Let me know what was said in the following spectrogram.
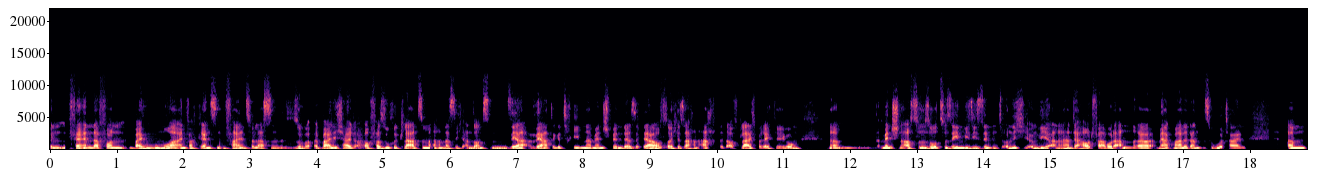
bin ein Fan davon, bei Humor einfach Grenzen fallen zu lassen, so, weil ich halt auch versuche klarzumachen, dass ich ansonsten ein sehr wertegetriebener Mensch bin, der sehr mhm. auf solche Sachen achtet, auf Gleichberechtigung, ne, Menschen auch so, so zu sehen, wie sie sind und nicht irgendwie anhand der Hautfarbe oder anderer Merkmale dann zu urteilen. Ähm,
